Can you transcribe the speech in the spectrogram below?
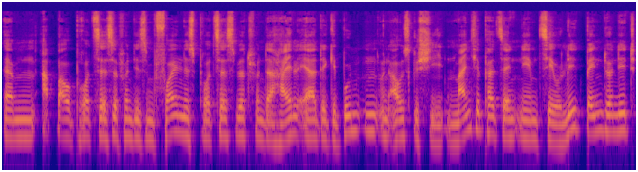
ähm, Abbauprozesse von diesem Fäulnisprozess wird von der Heilerde gebunden und ausgeschieden. Manche Patienten nehmen Zeolit, Bentonit,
